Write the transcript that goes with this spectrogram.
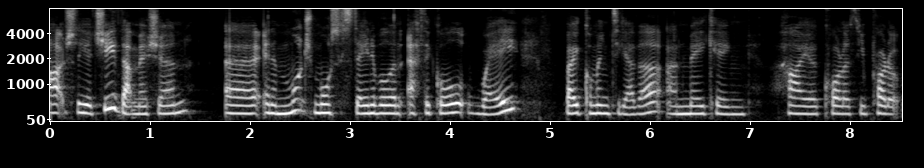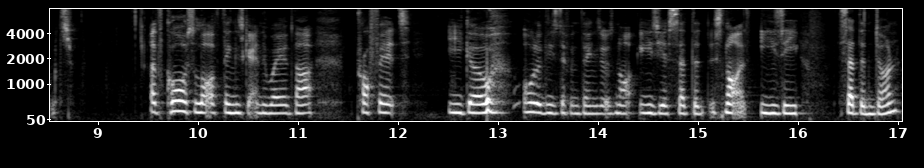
actually achieve that mission uh, in a much more sustainable and ethical way by coming together and making higher quality products? Of course a lot of things get in the way of that. Profit ego all of these different things. It's not easier said than it's not as easy said than done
